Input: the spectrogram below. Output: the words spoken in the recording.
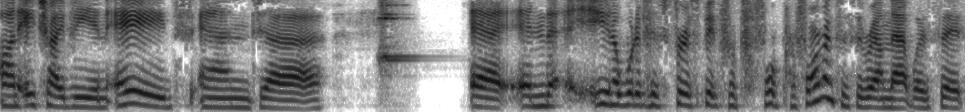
on HIV and AIDS and. Uh, uh, and you know one of his first big performances around that was that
